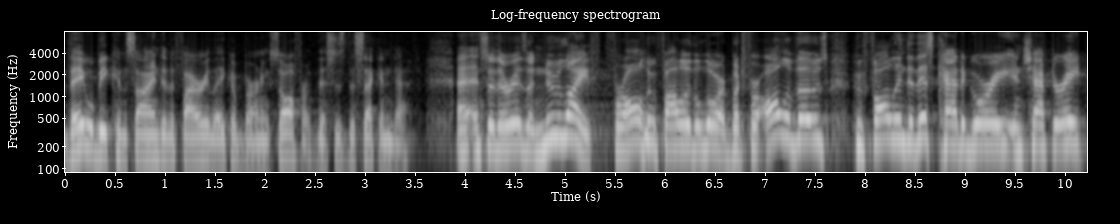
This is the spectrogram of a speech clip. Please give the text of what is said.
they will be consigned to the fiery lake of burning sulfur. This is the second death. And, so there is a new life for all who follow the Lord. But for all of those who fall into this category in chapter 8,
